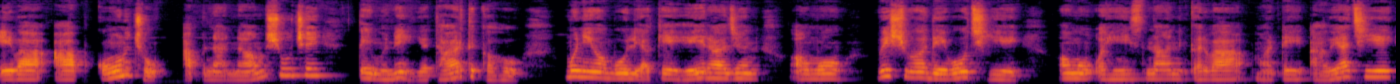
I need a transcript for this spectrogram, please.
એવા આપ કોણ છો? આપના નામ શું છે? તે મને યથાર્થ કહો. મુનિઓ બોલ્યા કે, હે રાજન, અમો વિશ્વ દેવો છીએ. અમો અહીં સ્નાન કરવા માટે આવ્યા છીએ.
